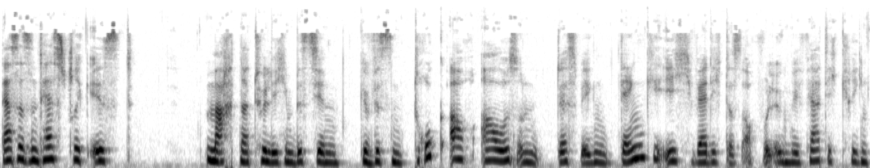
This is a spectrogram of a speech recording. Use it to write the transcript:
Dass es ein Teststrick ist, macht natürlich ein bisschen gewissen Druck auch aus und deswegen denke ich, werde ich das auch wohl irgendwie fertig kriegen.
